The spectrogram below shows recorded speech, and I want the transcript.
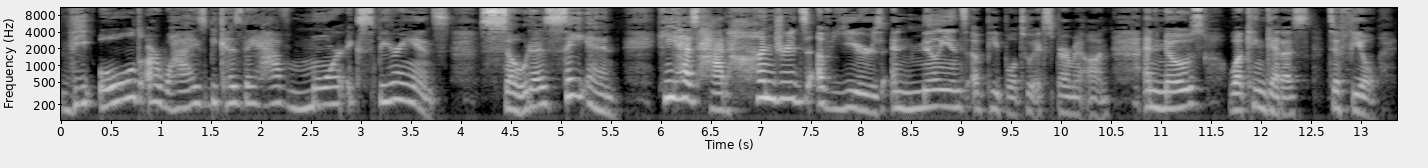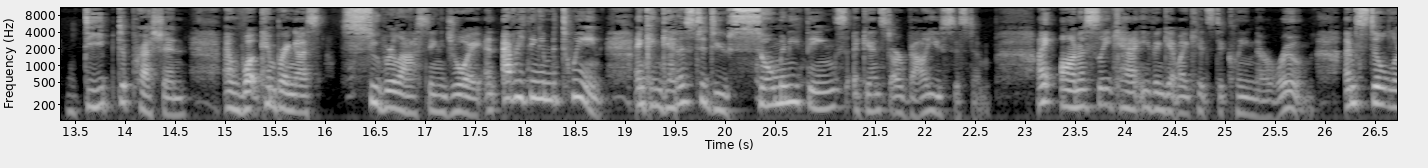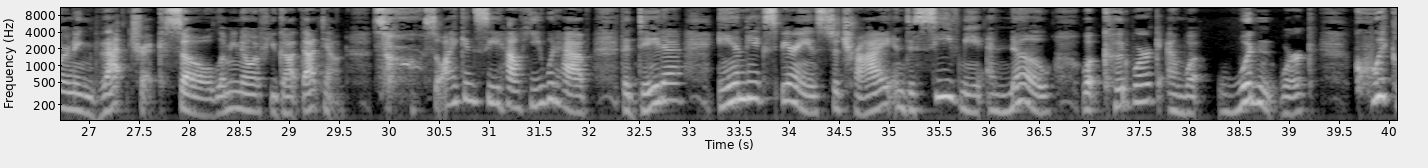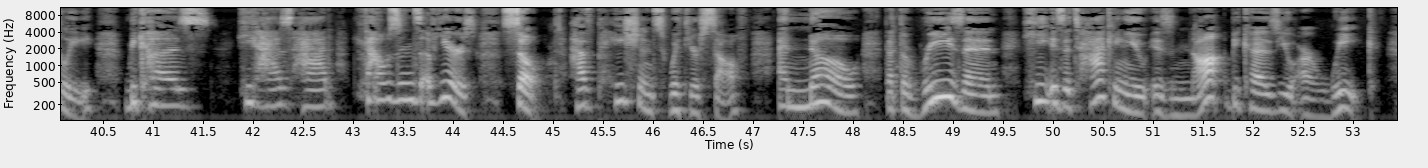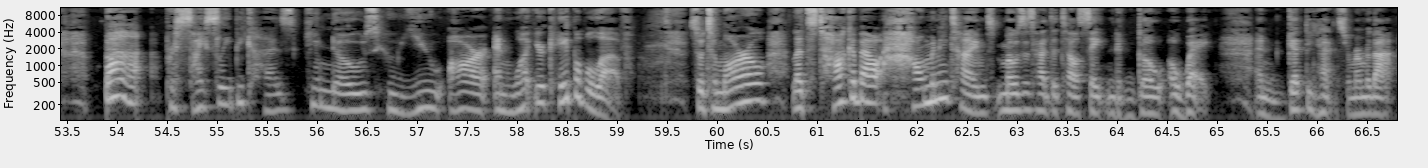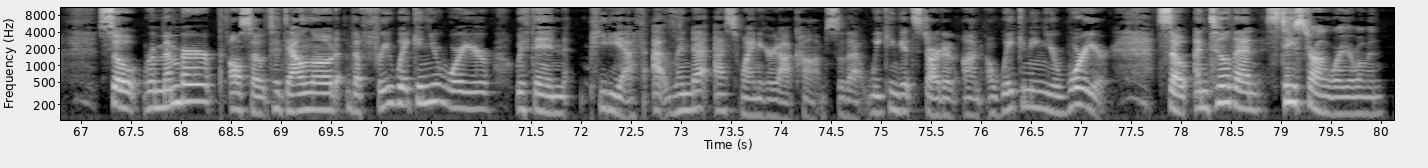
The old are wise because they have more experience. So does Satan. He has had hundreds of years and millions of people to experiment on and knows what can get us to feel deep depression and what can bring us super lasting joy and everything in between and can get us to do so many things against our value system. I honestly can't even get my kids to clean their room. I'm still learning that trick. So let me know if you got that down. So, so I can see how he would have the data and the experience to try and deceive me and know what could work and what wouldn't work quickly because he has had thousands of years. So have patience with yourself and know that the reason he is attacking you is not because you are weak, but precisely because he knows who you are and what you're capable of. So tomorrow, let's talk about how many times Moses had to tell Satan to go away and get the hints. Remember that? So remember also to download the free Waken Your Warrior within PDF at lindasweiniger.com so that we can get started on awakening your warrior. So until then, stay strong, warrior woman.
